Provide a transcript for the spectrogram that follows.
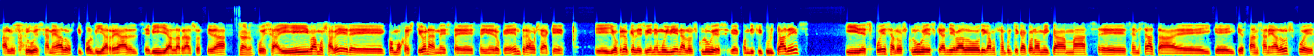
a los clubes saneados tipo el Villarreal el Sevilla la Real Sociedad pues ahí vamos a ver eh, cómo gestionan este, este dinero que entra. O sea que eh, yo creo que les viene muy bien a los clubes con dificultades y después a los clubes que han llevado digamos una política económica más sensata y que, y que están saneados pues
